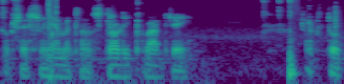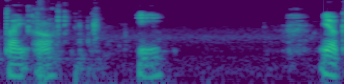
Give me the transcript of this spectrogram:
Tylko przesuniemy ten stolik bardziej. Tak tutaj, o. I... I ok.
